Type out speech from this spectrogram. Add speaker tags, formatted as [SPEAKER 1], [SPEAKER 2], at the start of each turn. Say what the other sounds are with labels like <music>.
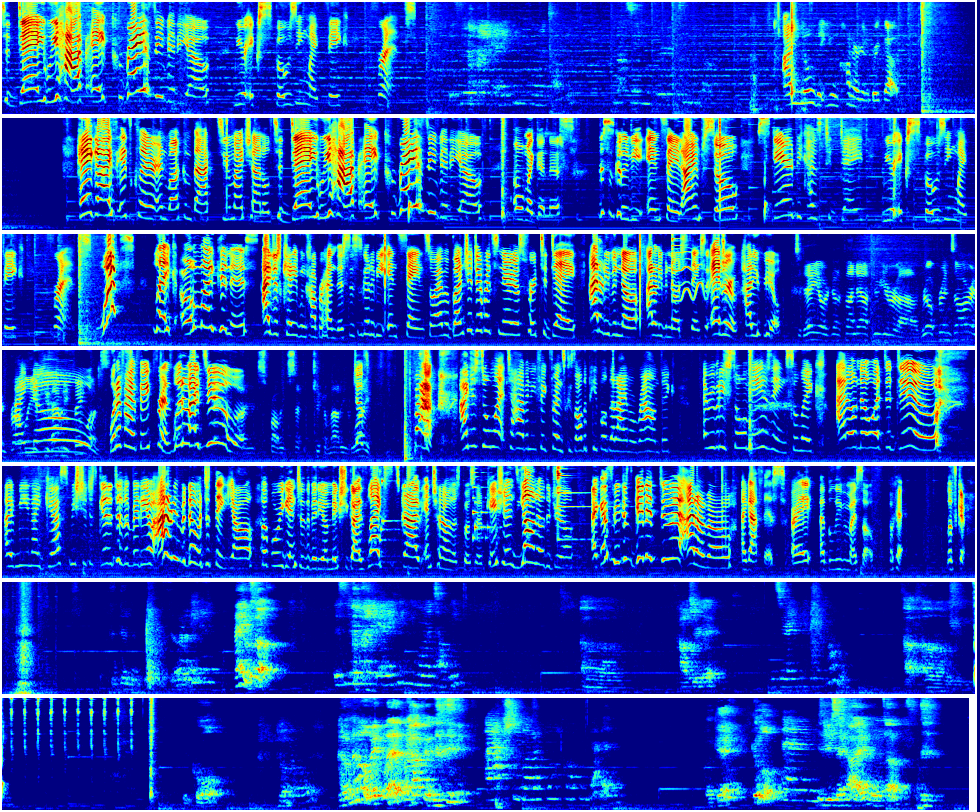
[SPEAKER 1] Today we have a crazy video. We are exposing my fake friends.
[SPEAKER 2] I know that you and Connor are gonna break up.
[SPEAKER 1] Hey guys, it's Claire and welcome back to my channel. Today we have a crazy video. Oh my goodness. This is gonna be insane. I am so scared because today we are exposing my fake friends. What? Like, oh my goodness. I just can't even comprehend this. This is gonna be insane. So I have a bunch of different scenarios for today. I don't even know. I don't even know what to think. So Andrew, how do you feel?
[SPEAKER 3] Today we're going to find out who your uh, real friends are and probably if you have any fake
[SPEAKER 1] know.
[SPEAKER 3] ones.
[SPEAKER 1] What if I have fake friends? What do I
[SPEAKER 3] Uh,
[SPEAKER 1] do?
[SPEAKER 3] you just probably just have to kick them out of your
[SPEAKER 1] Just-
[SPEAKER 3] life.
[SPEAKER 1] Bah! I just don't want to have any fake friends because all the people that I'm around, like, everybody's so amazing. So, like, I don't know what to do. <laughs> I mean, I guess we should just get into the video. I don't even know what to think, y'all. Before we get into the video, make sure you guys like, subscribe, and turn on those post notifications. Y'all know the drill. I guess we just get into it. I don't know. I got this, all right? I believe in myself. Okay, let's go.
[SPEAKER 4] Hey, what's up?
[SPEAKER 2] Is there like anything you want to tell me?
[SPEAKER 4] Um, how's your day?
[SPEAKER 2] Is there anything you want to tell me?
[SPEAKER 4] Uh, um, you're cool.
[SPEAKER 2] No.
[SPEAKER 4] I don't know. Wait, what? What happened? <laughs>
[SPEAKER 2] I actually got a phone call from Devin.
[SPEAKER 4] okay, cool.
[SPEAKER 2] And
[SPEAKER 4] Did you say hi? What's up?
